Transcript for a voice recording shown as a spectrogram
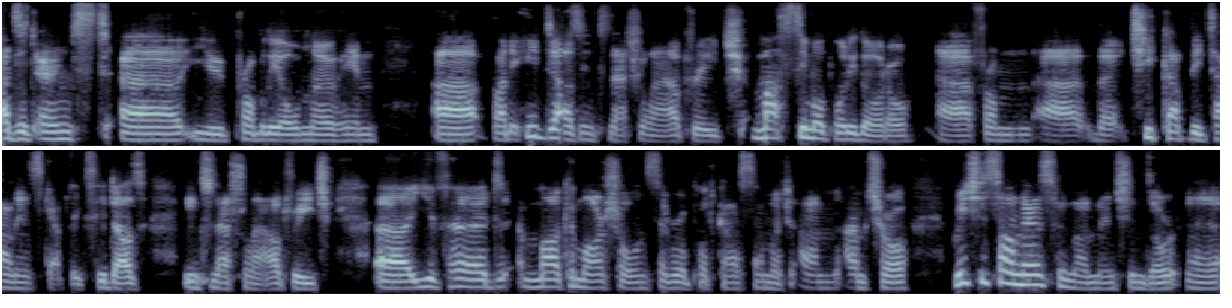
Edzard Ernst, uh, you probably all know him. Uh, but he does international outreach. Massimo Polidoro uh, from uh, the CICAP, the Italian Skeptics, he does international outreach. Uh, you've heard Marco Marshall on several podcasts, I'm, I'm, I'm sure. Richard Saunders, whom I mentioned or, uh,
